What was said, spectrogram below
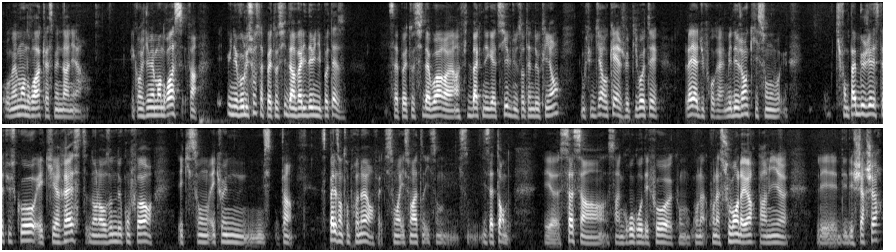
au même endroit que la semaine dernière, et quand je dis même endroit, enfin, une évolution, ça peut être aussi d'invalider une hypothèse. Ça peut être aussi d'avoir euh, un feedback négatif d'une centaine de clients, où tu te dis, ok, je vais pivoter. Là, il y a du progrès. Mais des gens qui sont qui font pas bouger les status quo et qui restent dans leur zone de confort et qui sont et qui ont une, enfin, c'est pas les entrepreneurs en fait, ils sont ils sont ils, attendent. Et euh, ça c'est un, un, gros gros défaut euh, qu'on a, souvent d'ailleurs parmi euh, les, des, chercheurs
